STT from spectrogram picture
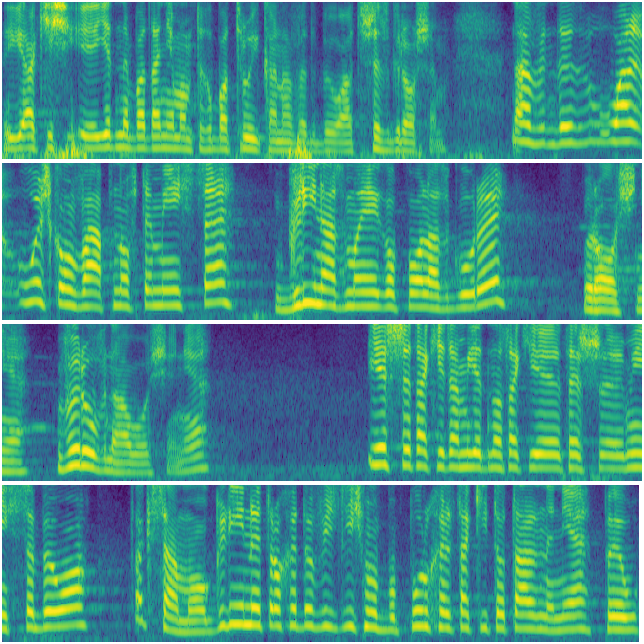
jakieś e, jedne badanie mam, to chyba trójka nawet była, trzy z groszem. Nawet łyżką wapno w te miejsce, glina z mojego pola z góry rośnie, wyrównało się, nie? Jeszcze takie tam jedno takie też e, miejsce było. Tak samo, gliny trochę dowieźliśmy, bo purchel taki totalny, nie? Pył.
